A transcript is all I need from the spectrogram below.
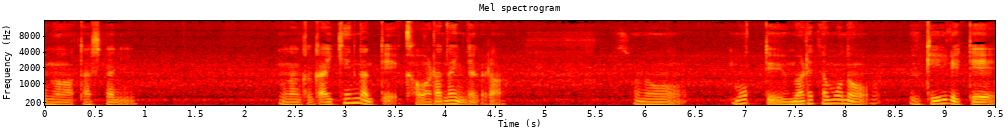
でま確かにもうなんか外見なんて変わらないんだからその持って生まれたものを受け入れて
